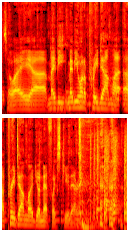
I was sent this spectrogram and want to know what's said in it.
So I uh, maybe maybe you want to pre-download uh, pre-download your Netflix queue there.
